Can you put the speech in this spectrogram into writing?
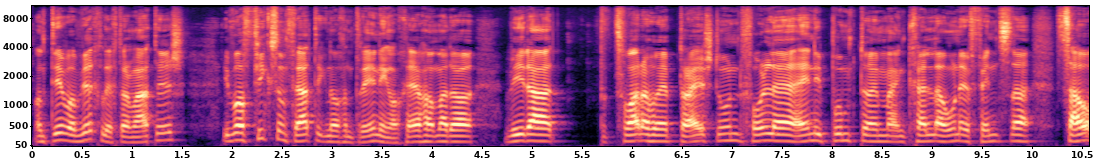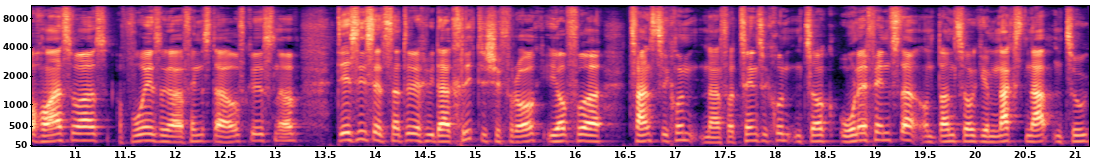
und die war wirklich dramatisch, ich war fix und fertig nach dem Training. Er hat mir da wieder zweieinhalb, drei Stunden voll eingepumpt da in meinen Keller ohne Fenster, sau heiß war obwohl ich sogar ein Fenster aufgerissen habe. Das ist jetzt natürlich wieder eine kritische Frage. Ich habe vor 20 Sekunden, nein, vor 10 Sekunden gesagt, ohne Fenster und dann sage ich im nächsten Atemzug,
